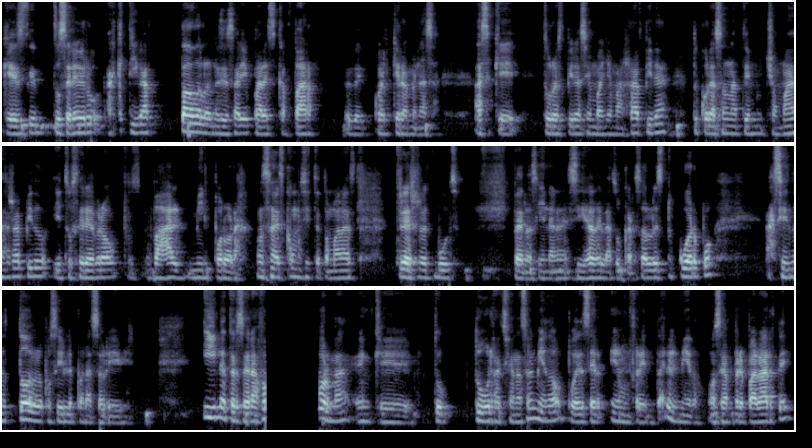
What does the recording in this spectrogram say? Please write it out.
que es que tu cerebro activa todo lo necesario para escapar de cualquier amenaza. Hace que tu respiración vaya más rápida, tu corazón late mucho más rápido y tu cerebro pues, va al mil por hora. O sea, es como si te tomaras tres Red Bulls, pero sin la necesidad del azúcar. Solo es tu cuerpo haciendo todo lo posible para sobrevivir. Y la tercera forma en que tú, tú reaccionas al miedo puede ser enfrentar el miedo, o sea, prepararte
